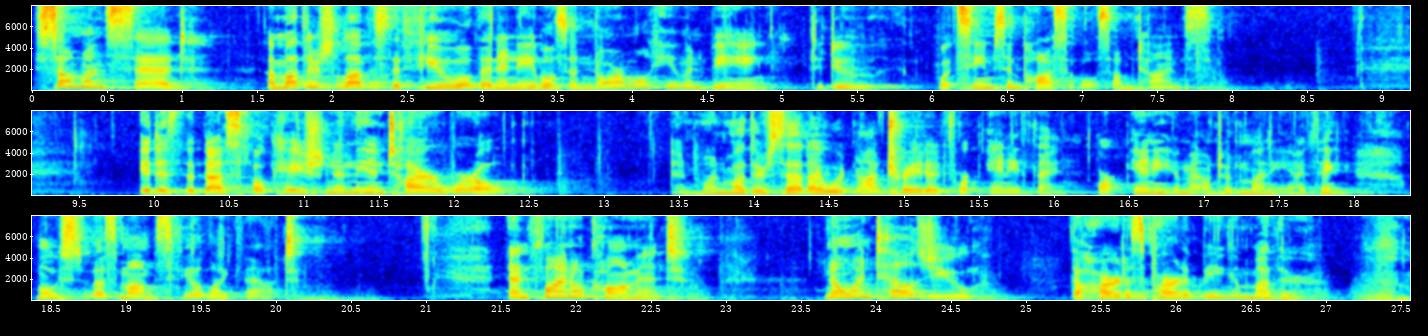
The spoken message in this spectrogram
Someone said, A mother's love is the fuel that enables a normal human being to do what seems impossible sometimes. It is the best vocation in the entire world. And one mother said, I would not trade it for anything or any amount of money. I think most of us moms feel like that. And final comment no one tells you the hardest part of being a mother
